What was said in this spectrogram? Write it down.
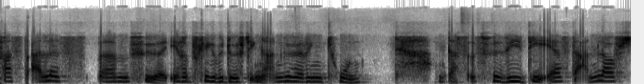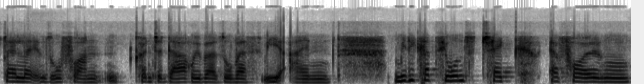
fast alles ähm, für ihre pflegebedürftigen Angehörigen tun. Das ist für sie die erste Anlaufstelle. Insofern könnte darüber sowas wie ein Medikationscheck erfolgen.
